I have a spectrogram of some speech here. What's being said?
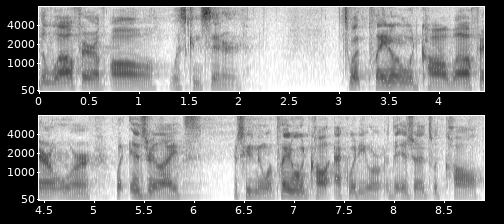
the welfare of all was considered. It's what Plato would call welfare, or what Israelites, excuse me, what Plato would call equity, or the Israelites would call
